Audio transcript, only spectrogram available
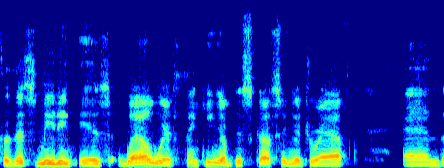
for this meeting is, well, we're thinking of discussing a draft, and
